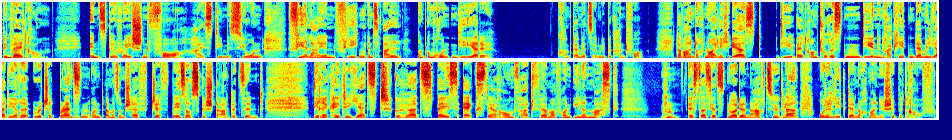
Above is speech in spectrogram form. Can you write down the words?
den Weltraum. Inspiration 4 heißt die Mission. Vier Laien fliegen ins All und umrunden die Erde. Kommt einem jetzt irgendwie bekannt vor? Da waren doch neulich erst die Weltraumtouristen, die in den Raketen der Milliardäre Richard Branson und Amazon-Chef Jeff Bezos gestartet sind. Die Rakete jetzt gehört SpaceX, der Raumfahrtfirma von Elon Musk. Hm, ist das jetzt nur der Nachzügler oder legt der noch mal eine Schippe drauf?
